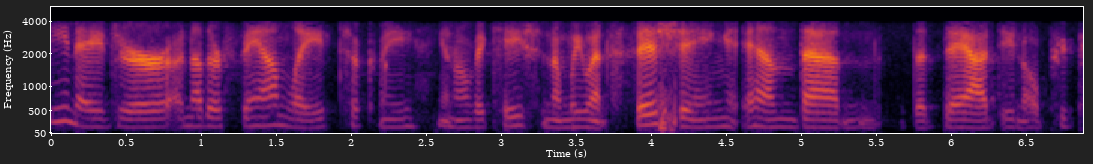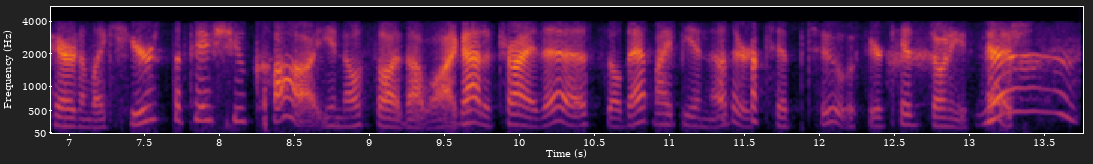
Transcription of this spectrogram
teenager, another family took me, you know, vacation and we went fishing and then the dad, you know, prepared and like, here's the fish you caught, you know. So I thought, well, I got to try this. So that might be another tip too. If your kids don't eat fish, yes.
